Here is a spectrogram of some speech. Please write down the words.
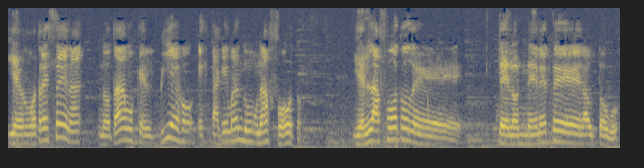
y en otra escena notamos que el viejo está quemando una foto. Y es la foto de, de los nenes del autobús.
